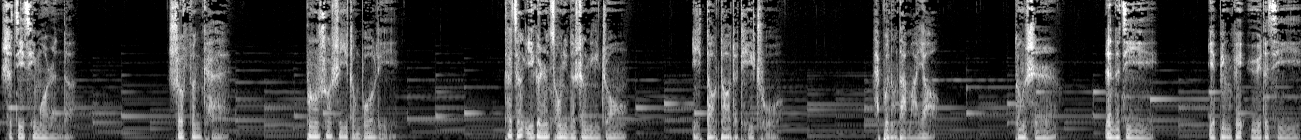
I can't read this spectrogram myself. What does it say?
是极其磨人的。说分开，不如说是一种剥离。他将一个人从你的生命中一刀刀的剔除，还不能打麻药。同时，人的记忆也并非鱼的记忆。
